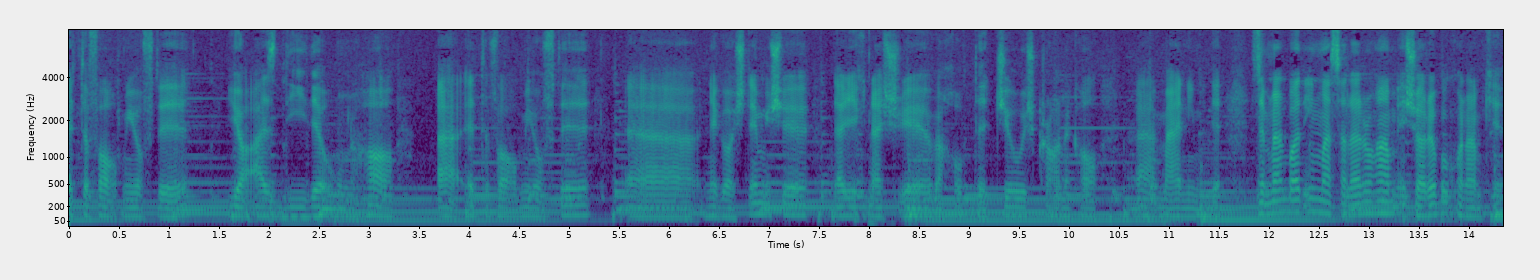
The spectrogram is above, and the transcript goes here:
اتفاق میفته یا از دید اونها اتفاق میفته نگاشته میشه در یک نشریه و خب The Jewish Chronicle معنی میده. ضمنا باید این مسئله رو هم اشاره بکنم که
